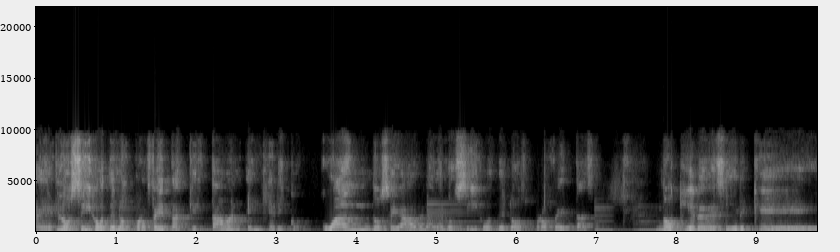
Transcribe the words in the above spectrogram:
eh, los hijos de los profetas que estaban en Jericó. Cuando se habla de los hijos de los profetas, no quiere decir que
